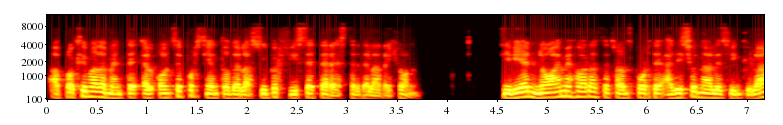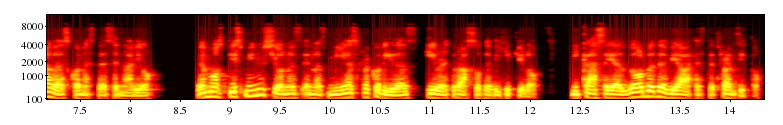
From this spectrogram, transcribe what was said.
aproximadamente el 11% de la superficie terrestre de la región. Si bien no hay mejoras de transporte adicionales vinculadas con este escenario, vemos disminuciones en las millas recorridas y retraso de vehículo, y casi el doble de viajes de tránsito.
